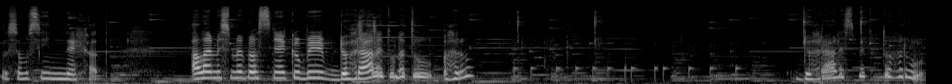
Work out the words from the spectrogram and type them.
To se musí nechat. Ale my jsme vlastně jakoby dohráli tuhle tu hru. Dohráli jsme tuto hru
